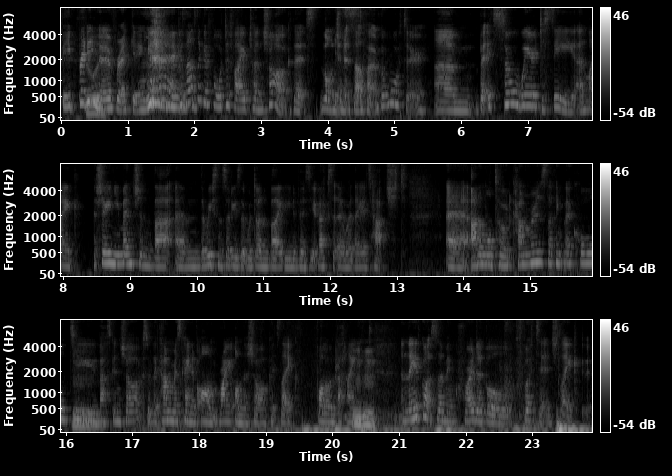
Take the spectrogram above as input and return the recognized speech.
Be pretty Really? nerve-wracking. yeah, because that's like a four to five ton shark that's launching Yes. itself out of the water. Um, but it's so weird to see, and like Shane, you mentioned that um, the recent studies that were done by the University of Exeter, where they attached uh, animal towed cameras, I think they're called, to basking sharks. So the cameras kind of aren't right on the shark; it's like following behind. And they've got some incredible footage, like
